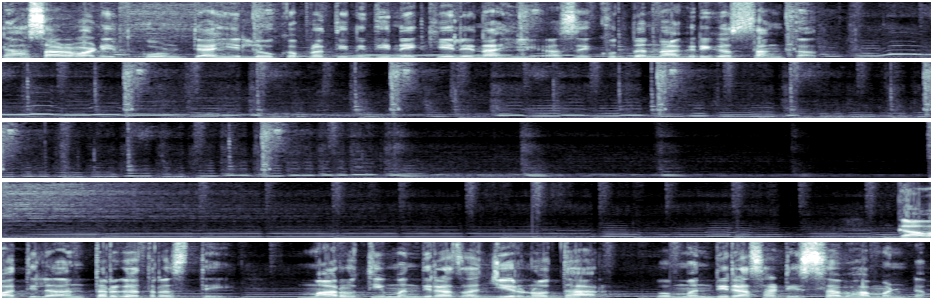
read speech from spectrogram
ढासाळवाडीत कोणत्याही लोकप्रतिनिधीने केले नाही असे खुद्द नागरिकच सांगतात. गावातील अंतर्गत रस्ते मारुती मंदिराचा जीर्णोद्धार व मंदिरासाठी सभा मंडप.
